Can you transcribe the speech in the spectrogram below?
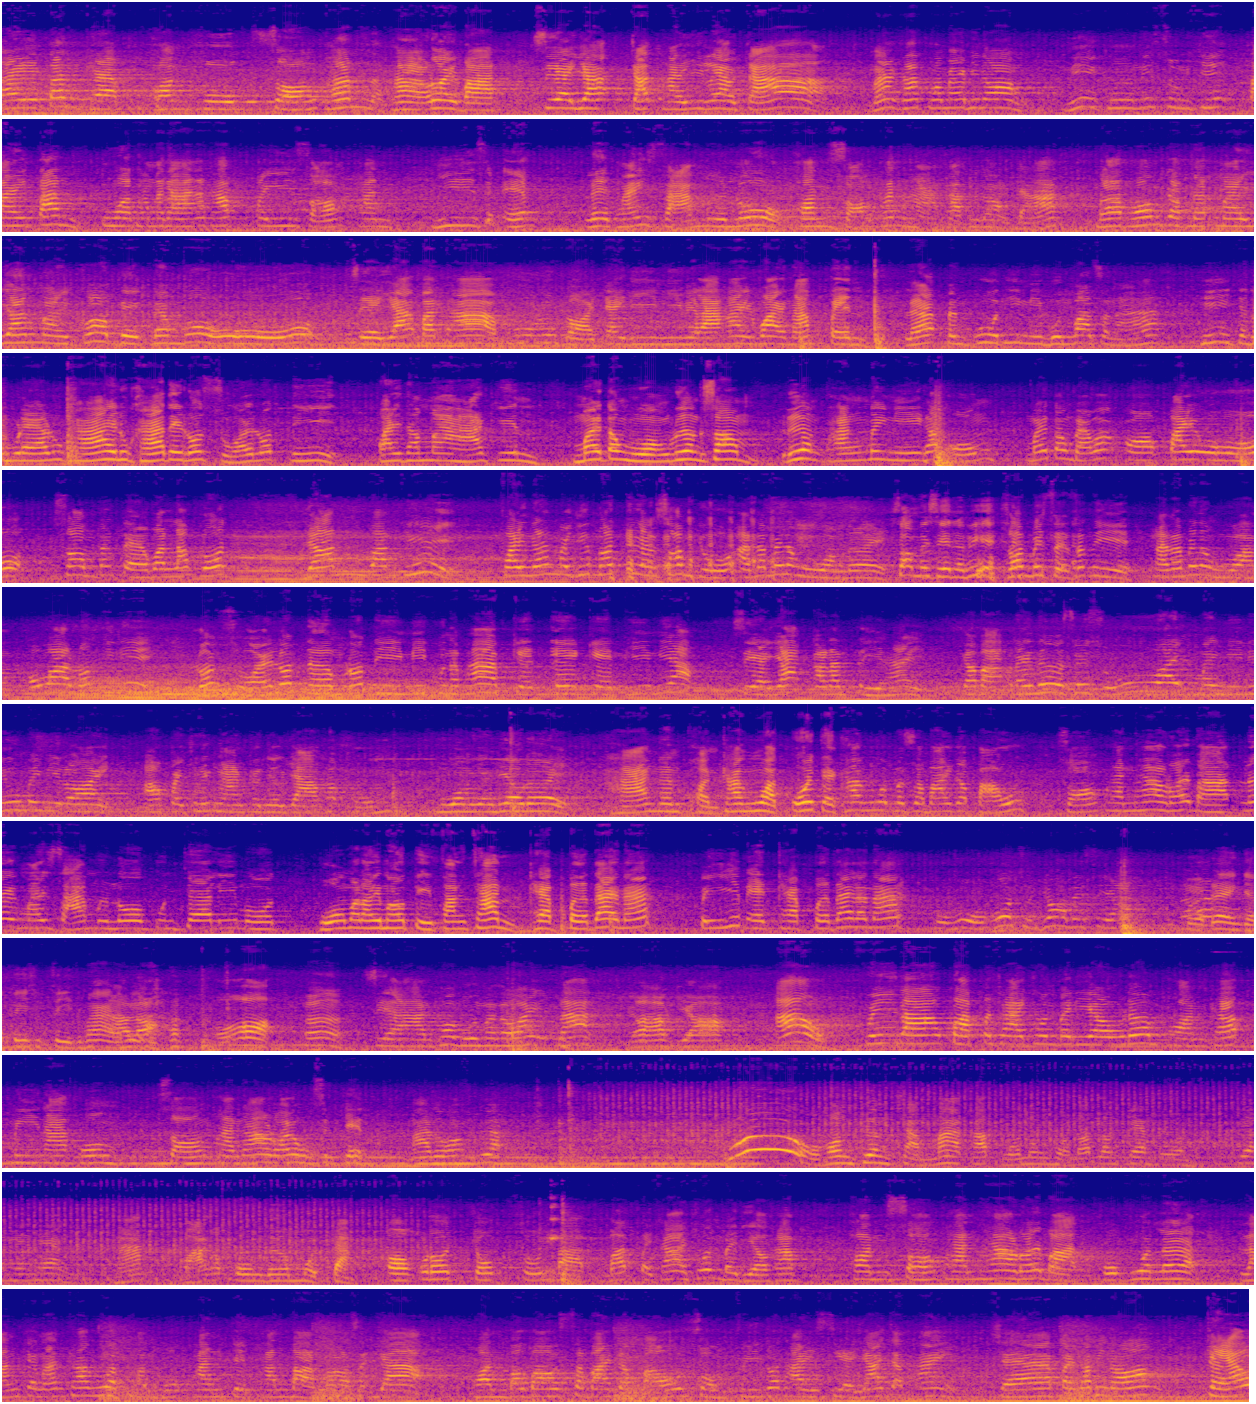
ไททันแคปคอนฟูก2,500 บาท เสียยะจัดให้อีกแล้วจ้า มาครับพ่อแม่พี่น้อง นี่คือมิซูบิชิไททันตัวธรรมดานะครับ ปี 2021 เลขไม้30,000 โลคอน2,000หาครับพี่น้องจ๋า มาพร้อมกับแม็กใหม่ยางใหม่ข้อเบรกแบมโบโอ้โห เสียยะบันท่าผู้รูปหล่อใจดีมีเวลาให้ว่ายน้ำเป็น และเป็นผู้ที่มีบุญวาสนา ที่จะดูแลลูกค้าให้ลูกค้าได้รถสวยรถดี ไปทำมาหากิน ไม่ต้องห่วงเรื่องซ่อม เรื่องพังไม่มีครับผม ไม่ต้องแบบว่าออกไปโอ้โห ซ่อมตั้งแต่วันรับรถ ยันวันที่ไฟแนั้นซ์มายืมรถก็ยังซ่อมอยู่ อันนั้นไม่ต้องห่วงเลย ซ่อมไม่เสร็จเหรอพี่ ซ่อมไม่เสร็จสักทีอันนั้นไม่ต้องห่วง เพราะว่ารถที่นี่ รถสวย รถเดิม รถดี มีคุณภาพ เกรดเอเกรดพรีเมียม เสียยะการันตีให้ กระบะไรเนอร์สวยๆไม่มีนิ้วไม่มีรอย เอาไปใช้งานกันยาวๆครับผมห่วงอย่างเดียวเลย หาเงินผ่อนค่างวด โอ้ยแต่ค่างวดมันสบายกระเป๋า 2,500 บาท เลขไม้30,000โลกุญแจรีโมทพวงมาลัยมัลติฟังก์ชัน แคปเปิดได้นะ ปี 21 แคปเปิดได้แล้วนะ โอ้โหโคตรสุดยอดเลยเสียเปิดได้ตั้งแต่ปี 14 15เอาเหรออ๋อเออเสียอ่านข้อมูลมาน้อยนะหยอกหยอก อ้าวฟรีดาวน์บัตรประชาชนไปเดียวเริ่มผ่อนครับ มีนาคม 2567 มาดูห้องเครื่องวู้ห้องเครื่องฉ่ำมากครับ หัวนงหัวน็อตลองแก้มโดนเครื่องแห้งๆนะฝากระโปรงเดิมหมดจ้ะออกรถจบศูนย์บาท บัตรประชาชนใบเดียวครับผ่อน 2,500 บาท6งวดแรก หลังจากนั้นค่างวดผ่อน6,000 7,000 บาทตลอดสัญญาผ่อนเบาๆ สบายกระเป๋า ส่งฟรีทั่วไทยเสียย้ายจัดให้ แชร์ไปครับพี่น้อง แก้ว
